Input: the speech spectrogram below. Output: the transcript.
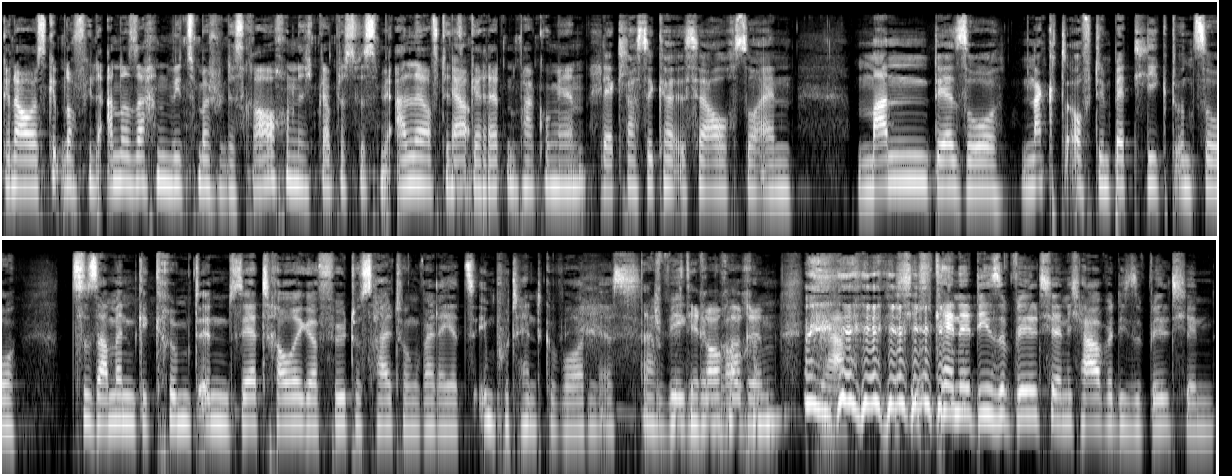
Genau, es gibt noch viele andere Sachen, wie zum Beispiel das Rauchen. Ich glaube, das wissen wir alle auf den ja. Zigarettenpackungen. Der Klassiker ist ja auch so ein Mann, der so nackt auf dem Bett liegt und so zusammengekrümmt in sehr trauriger Fötushaltung, weil er jetzt impotent geworden ist. Da wegen die Raucherin. Ja, ich, ich, kenne diese Bildchen, ich habe diese Bildchen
